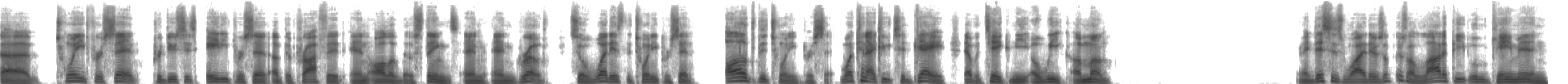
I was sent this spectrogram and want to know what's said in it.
uh, 20% produces 80% of the profit and all of those things and, and growth. So what is the 20% of the 20%? What can I do today that would take me a week, a month? Right. This is why there's a, there's a lot of people who came in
